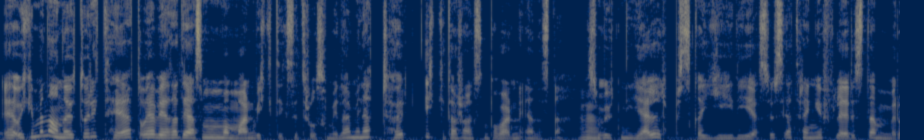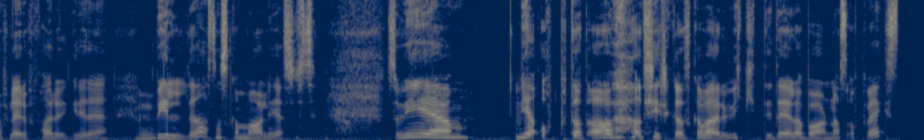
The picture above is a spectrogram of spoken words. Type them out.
Eh, Og ikke med en annen autoritet. Og jeg vet at jeg som mamma er den viktigste trosformidleren, men jeg tør ikke ta sjansen på å være den eneste Mm. som uten hjelp skal gi de Jesus. Jeg trenger flere stemmer og flere farger i det Mm. bildet da, som skal male Jesus. Så vi, eh, vi er opptatt av at kirka skal være en viktig del av barnas oppvekst.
